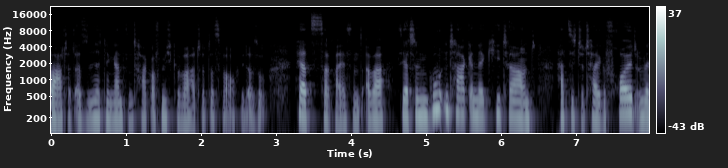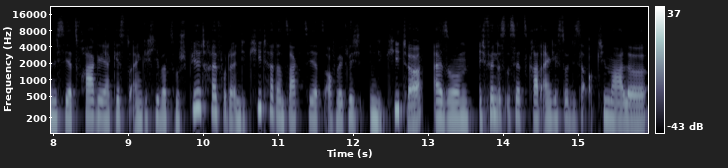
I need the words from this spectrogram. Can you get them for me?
wartet. Also sie hat den ganzen Tag auf mich gewartet. Das war auch wieder so herzzerreißend. Aber sie hatte einen guten Tag in der Kita und hat sich total gefreut. Und wenn ich sie jetzt frage, ja, gehst du eigentlich lieber zum Spieltreff oder in die Kita, dann sagt sie jetzt auch wirklich in die Kita. Also ich finde, es ist jetzt gerade eigentlich so dieser optimale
